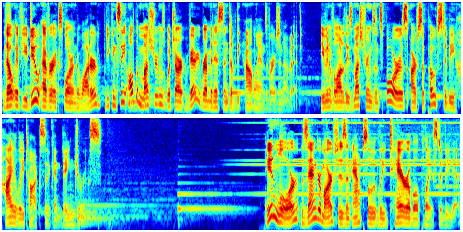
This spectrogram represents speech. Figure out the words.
Though if you do ever explore underwater, you can see all the mushrooms which are very reminiscent of the Outlands version of it, even if a lot of these mushrooms and spores are supposed to be highly toxic and dangerous. In lore, Zangarmarsh is an absolutely terrible place to be in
